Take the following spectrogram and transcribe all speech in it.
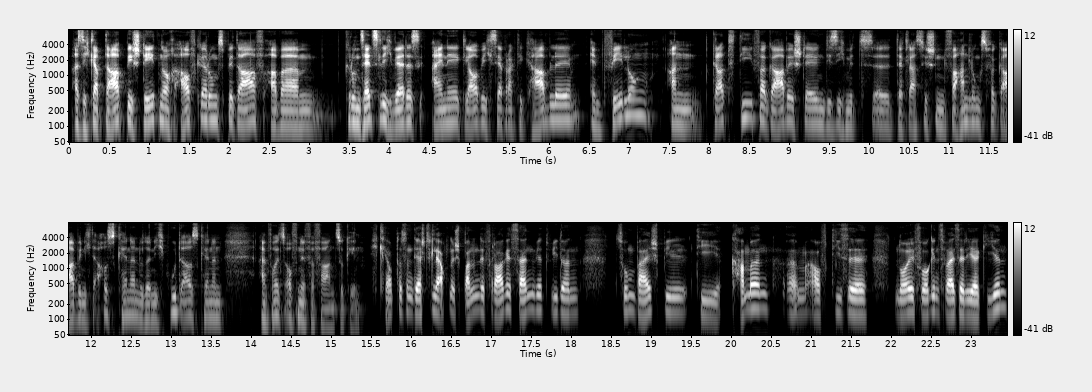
Also ich glaube, da besteht noch Aufklärungsbedarf, aber ähm, grundsätzlich wäre das eine, glaube ich, sehr praktikable Empfehlung an gerade die Vergabestellen, die sich mit äh, der klassischen Verhandlungsvergabe nicht auskennen oder nicht gut auskennen, einfach ins offene Verfahren zu gehen. Ich glaube, dass an der Stelle auch eine spannende Frage sein wird, wie dann zum Beispiel die Kammern ähm, auf diese neue Vorgehensweise reagieren,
